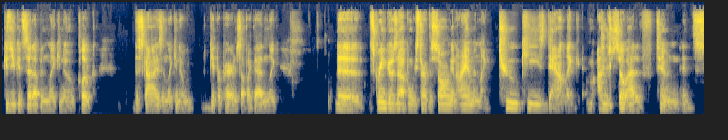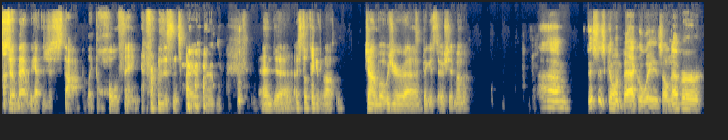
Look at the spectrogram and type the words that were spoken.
because you could set up and like you know cloak the skies and like you know get prepared and stuff like that and like the screen goes up and we start the song and I am in like two keys down. Like I'm so out of tune. It's so bad we have to just stop like the whole thing in front of this entire room. and uh, I still think of it often. Jon, what was your uh, biggest oh shit moment? Um, this is going back a ways. I'll never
